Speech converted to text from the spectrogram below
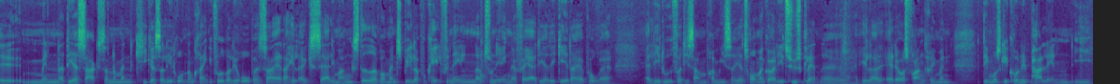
Øh, men når det er sagt, så når man kigger sig lidt rundt omkring i fodbold i Europa, så er der heller ikke særlig mange steder, hvor man spiller pokalfinalen, når turneringen er færdig, og det gætter jeg på er, er lidt ud for de samme præmisser. Jeg tror, man gør det i Tyskland, øh, eller er det også Frankrig, men det er måske kun et par lande, i,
